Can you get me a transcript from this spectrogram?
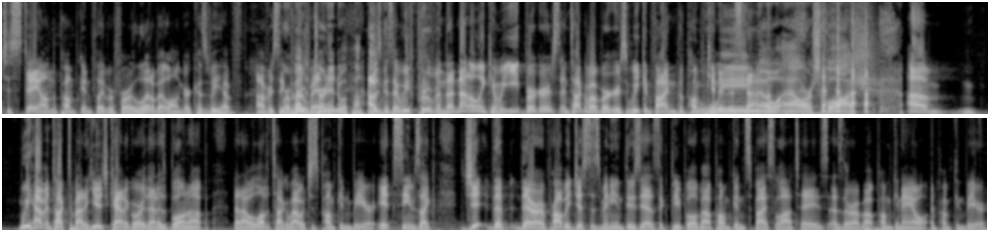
to stay on the pumpkin flavor for a little bit longer because we have obviously We're proven. about to turn into a pumpkin. I was gonna say we've proven that not only can we eat burgers and talk about burgers, we can find the pumpkin in this we town. know our squash. um, we haven't talked about a huge category that has blown up that I would love to talk about, which is pumpkin beer. It seems like j- the, there are probably just as many enthusiastic people about pumpkin spice lattes as there are about pumpkin ale and pumpkin beer.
